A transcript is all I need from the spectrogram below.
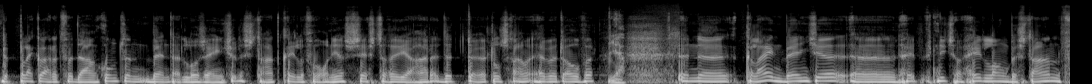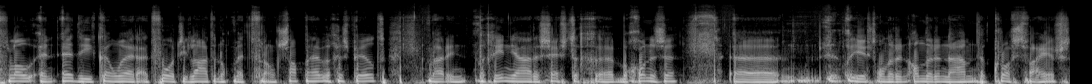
de plek waar het vandaan komt. Een band uit Los Angeles, staat California, 60er jaren. De Turtles gaan we, hebben we het over. Ja. Een eh, klein bandje, eh, heeft niet zo heel lang bestaan. Flo en Eddie komen eruit voort, die later nog met Frank Zappa hebben gespeeld. Maar in begin jaren 60 eh, begonnen ze. eerst onder een andere naam, de Crossfires.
